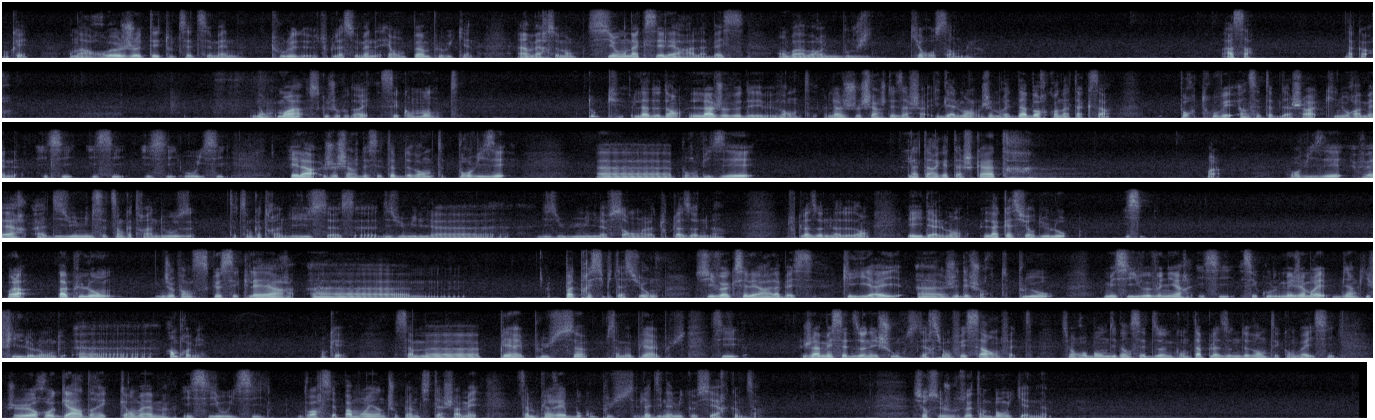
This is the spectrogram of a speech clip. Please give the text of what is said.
Ok on a rejeté toute cette semaine, tout le, toute la semaine, et on pump le week-end. Inversement, si on accélère à la baisse, on va avoir une bougie qui ressemble à ça. D'accord? Donc moi, ce que je voudrais, c'est qu'on monte là-dedans. Là, je veux des ventes. Là, je cherche des achats. Idéalement, j'aimerais d'abord qu'on attaque ça pour trouver un setup d'achat qui nous ramène ici, ici, ici ou ici. Et là, je cherche des setups de vente pour viser, euh, pour viser la target H4. Voilà. Pour viser vers 18 792, 790, 18, 900, toute la zone là. Toute la zone là-dedans. Et idéalement, la cassure du lot ici. Voilà, pas plus long. Je pense que c'est clair. Euh, pas de précipitation. S'il veut accélérer à la baisse, qu'il y aille. Euh, j'ai des shorts plus haut. Mais s'il veut venir ici, c'est cool. Mais j'aimerais bien qu'il file de longue euh, en premier. Ok Ça me plairait plus. Ça me plairait plus. Si jamais cette zone échoue, c'est-à-dire si on fait ça en fait, si on rebondit dans cette zone, qu'on tape la zone de vente et qu'on va ici, je regarderai quand même ici ou ici, voir s'il n'y a pas moyen de choper un petit achat, mais ça me plairait beaucoup plus la dynamique haussière comme ça. Sur ce, je vous souhaite un bon week-end.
